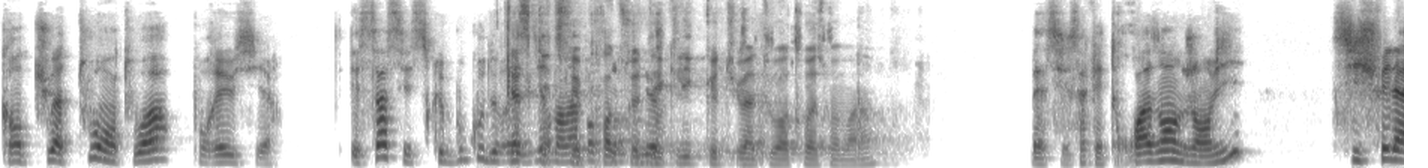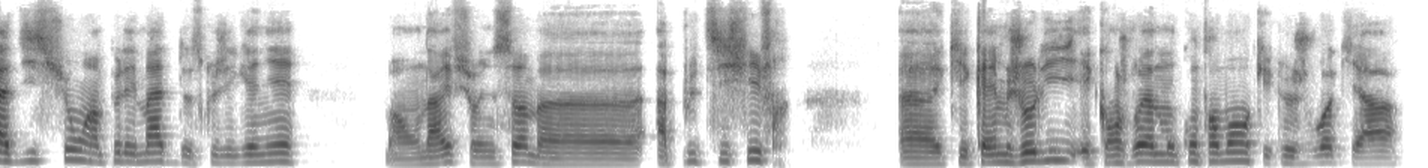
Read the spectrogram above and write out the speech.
quand tu as tout en toi pour réussir? Et ça, c'est ce que beaucoup devraient Qu'est-ce qui te fait prendre ce déclic que tu as tout en toi à ce moment-là? Ben, Ça fait trois ans que j'en vis. Si je fais l'addition, un peu les maths de ce que j'ai gagné, ben, on arrive sur une somme euh, à plus de six chiffres euh, qui est quand même jolie. Et quand je regarde mon compte en banque et que je vois qu'il y a,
